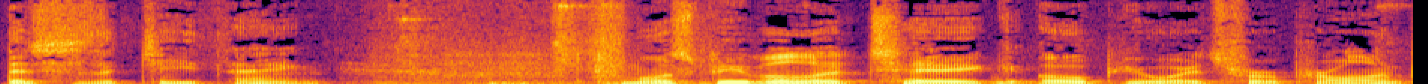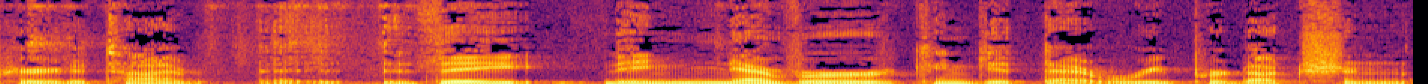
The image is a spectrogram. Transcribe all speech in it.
this is the key thing. Most people that take opioids for a prolonged period of time, they they never can get that reproduction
